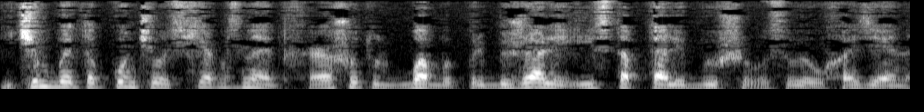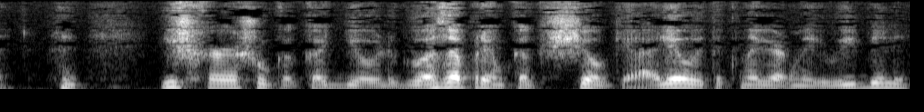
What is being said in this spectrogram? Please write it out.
И чем бы это кончилось, хер знает. Хорошо тут бабы прибежали и стоптали бывшего своего хозяина. Ишь хорошо, как отделали. Глаза прям как щелки, а левый так, наверное, и выбили.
